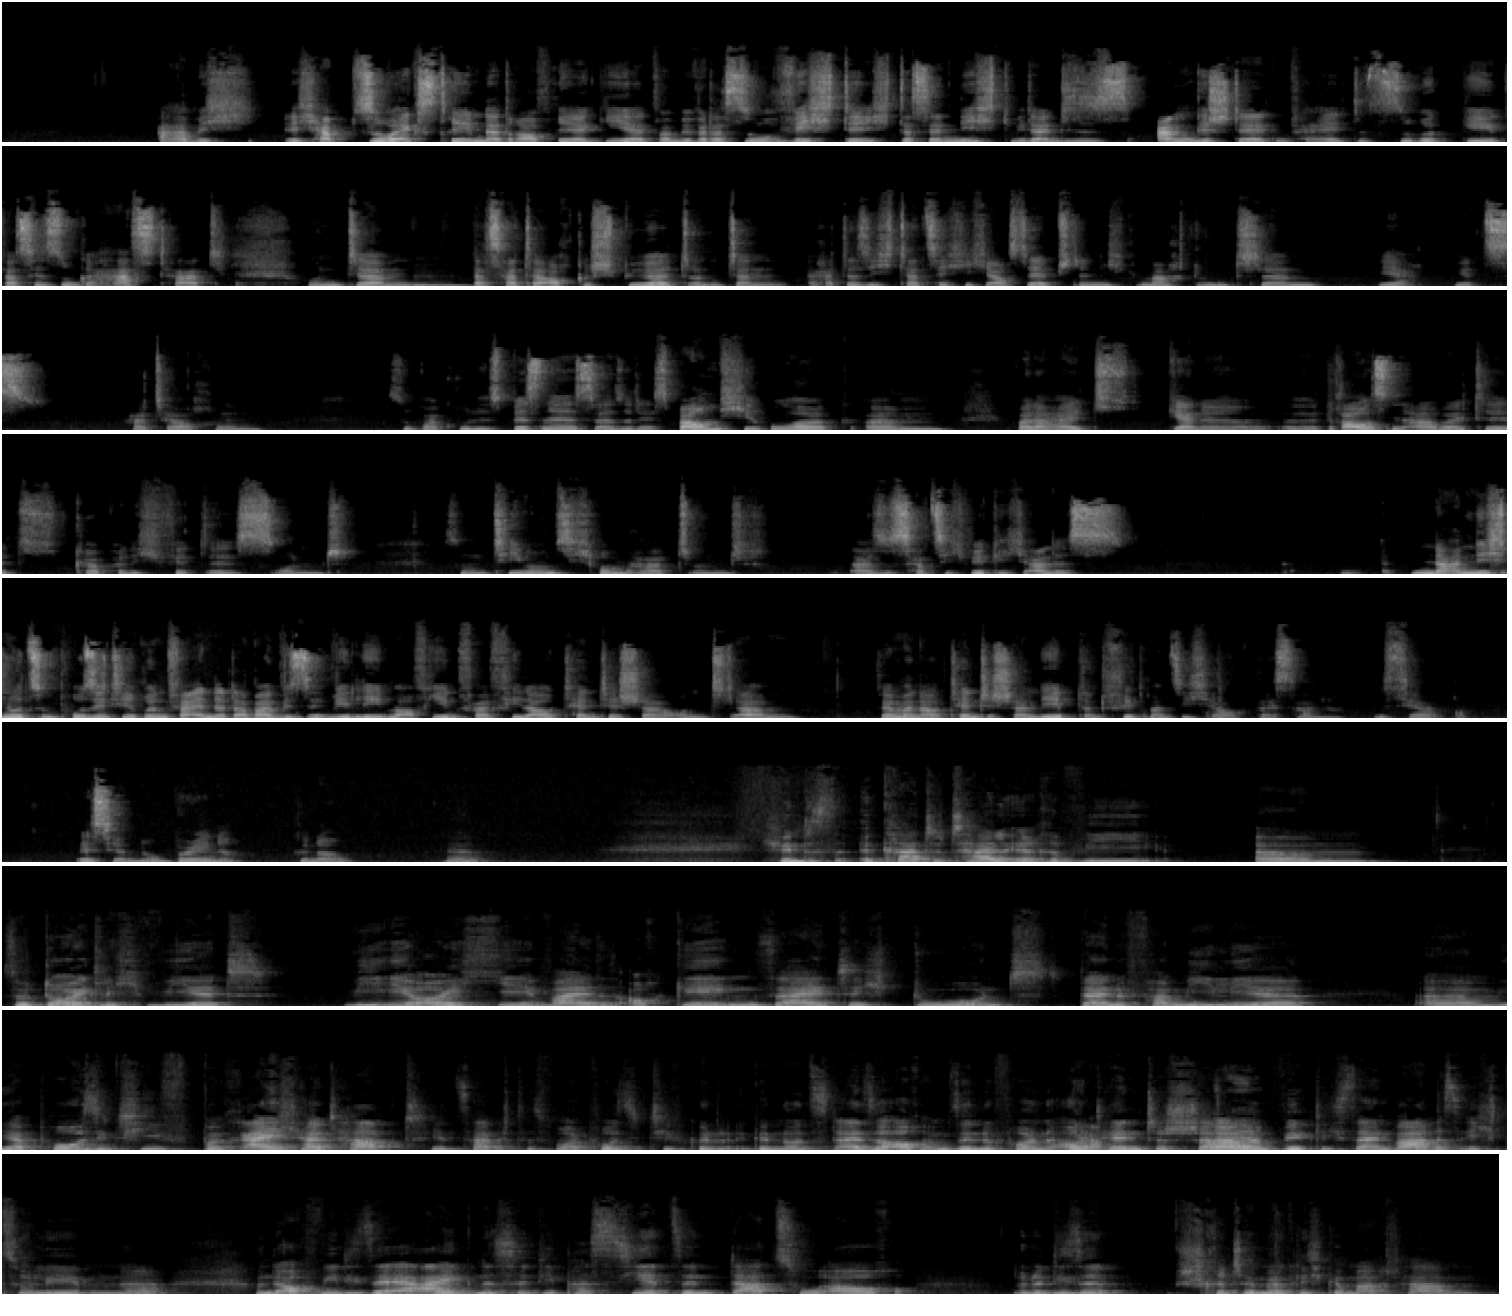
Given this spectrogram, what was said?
habe ich, ich habe so extrem darauf reagiert, weil mir war das so wichtig, dass er nicht wieder in dieses Angestelltenverhältnis zurückgeht, was er so gehasst hat. Und ähm, mhm. das hat er auch gespürt und dann hat er sich tatsächlich auch selbstständig gemacht und ähm, ja, jetzt hat er auch ein super cooles Business. Also der ist Baumchirurg, ähm, weil er halt gerne äh, draußen arbeitet, körperlich fit ist und so ein Team um sich rum hat und also es hat sich wirklich alles na, nicht nur zum Positiven verändert, aber wir, wir leben auf jeden Fall viel authentischer. Und ähm, wenn mhm. man authentischer lebt, dann fühlt man sich ja auch besser. Ne? Ist ja, ist ja No-Brainer. Ja. Genau. Ja. Ich finde es äh, gerade total irre, wie ähm, so deutlich wird, wie ihr euch jeweils auch gegenseitig, du und deine Familie, ähm, ja positiv bereichert habt. Jetzt habe ich das Wort positiv ge genutzt, also auch im Sinne von authentischer ja. Ja, ja. und wirklich sein wahres Ich zu leben, ne? Und auch wie diese Ereignisse, die passiert sind, dazu auch oder diese Schritte möglich gemacht haben.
